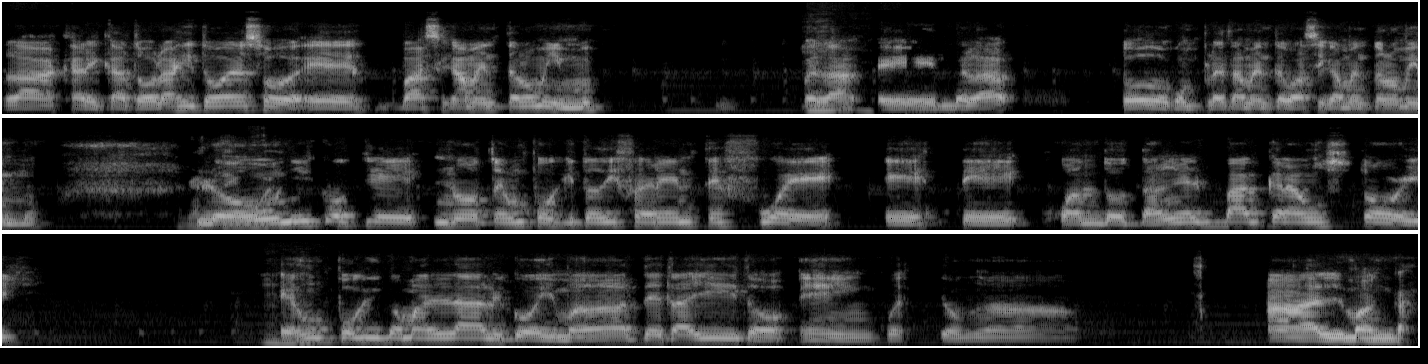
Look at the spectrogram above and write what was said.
las caricaturas y todo eso es básicamente lo mismo, ¿verdad? Eh, ¿verdad? Todo completamente, básicamente lo mismo. Lo único que noté un poquito diferente fue este, cuando dan el background story, es un poquito más largo y más detallito en cuestión a, al manga.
